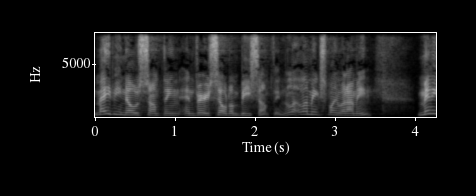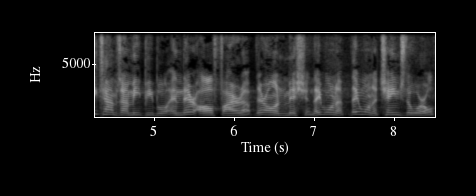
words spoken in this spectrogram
maybe know something, and very seldom be something. L- let me explain what I mean. Many times I meet people and they're all fired up. They're on mission. They want to they want to change the world.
